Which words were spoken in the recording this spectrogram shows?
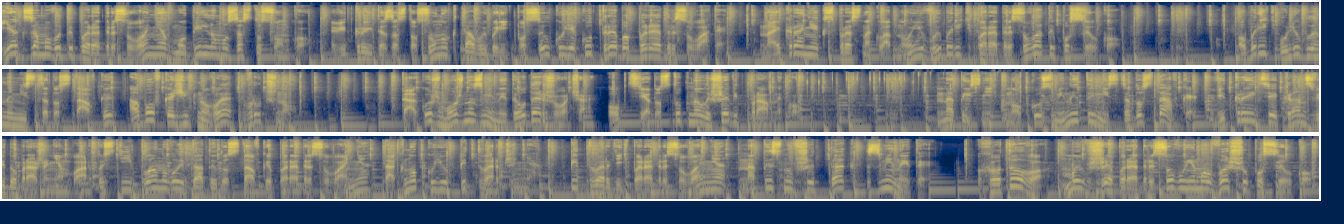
Як замовити переадресування в мобільному застосунку? Відкрийте застосунок та виберіть посилку, яку треба переадресувати. На екрані експрес-накладної виберіть Переадресувати посилку. Оберіть улюблене місце доставки або вкажіть нове вручну. Також можна змінити одержувача. Опція доступна лише відправнику. Натисніть кнопку Змінити місце доставки. Відкриється екран з відображенням вартості планової дати доставки переадресування та кнопкою Підтвердження. Підтвердіть переадресування, натиснувши Так Змінити. Готово! Ми вже переадресовуємо вашу посилку.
